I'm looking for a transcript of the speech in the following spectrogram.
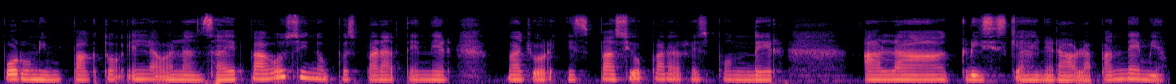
por un impacto en la balanza de pagos, sino pues para tener mayor espacio para responder a la crisis que ha generado la pandemia.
